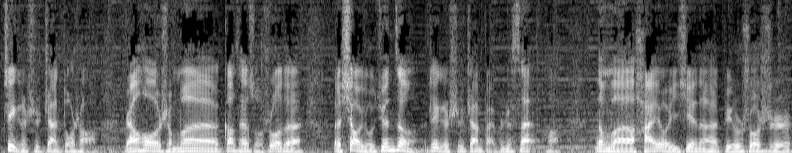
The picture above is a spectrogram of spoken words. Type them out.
这个是占多少，然后什么刚才所说的呃校友捐赠，这个是占百分之三啊，那么还有一些呢，比如说是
